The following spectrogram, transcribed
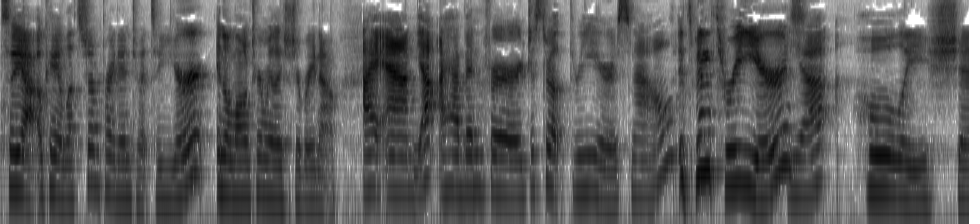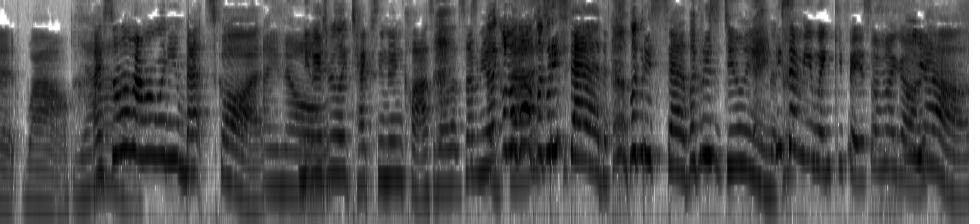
so yeah, okay, let's jump right into it. So you're in a long term relationship right now. I am. Yeah, I have been for just about three years now. It's been three years. Yeah. Holy shit! Wow. Yeah. I still remember when you met Scott. I know. And you guys were like texting in class and all that stuff, and you're like, "Oh my god, look what he said! Look what he said! Look what he's doing!" He sent me a winky face. Oh my god. yeah.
